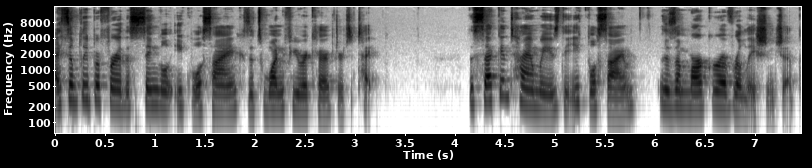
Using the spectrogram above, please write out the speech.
I simply prefer the single equal sign because it's one fewer character to type. The second time we use the equal sign is a marker of relationship.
